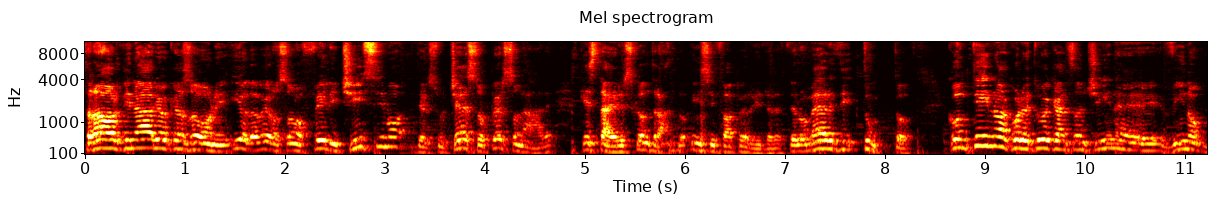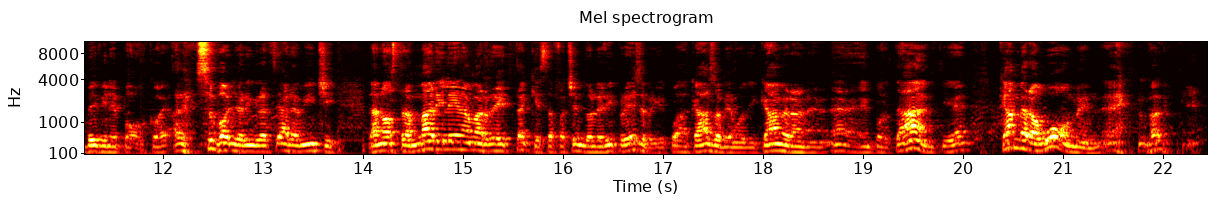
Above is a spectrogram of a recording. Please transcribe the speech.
Straordinario Casoni, io davvero sono felicissimo del successo personale che stai riscontrando in Si fa per ridere, te lo meriti tutto. Continua con le tue canzoncine vino bevine poco. eh. Adesso voglio ringraziare amici la nostra Marilena Marretta che sta facendo le riprese perché qua a casa abbiamo dei camera eh, importanti, eh. camera woman. eh, va bene.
